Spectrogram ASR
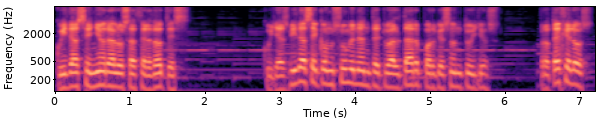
Cuida, Señor, a los sacerdotes, cuyas vidas se consumen ante tu altar porque son tuyos. Protégelos,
